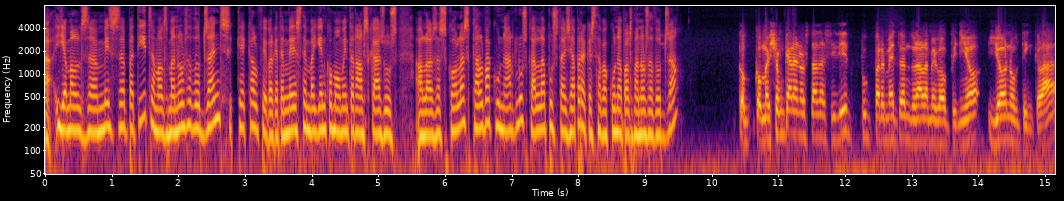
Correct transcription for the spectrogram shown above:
Ah, I amb els eh, més eh, petits, amb els menors de 12 anys, què cal fer? Perquè també estem veient com augmenten els casos a les escoles. Cal vacunar-los? Cal apostejar per aquesta vacuna pels menors de 12? com, com això encara no està decidit, puc permetre'm donar la meva opinió. Jo no ho tinc clar.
